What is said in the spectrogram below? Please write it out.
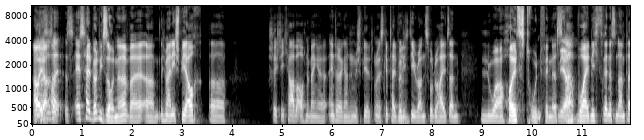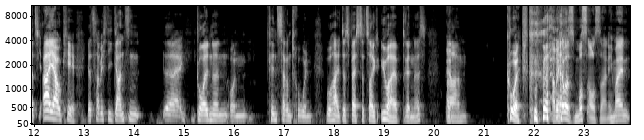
Aber, Aber ja. Es ist, halt, es ist, halt, wirklich so, ne? Weil, ähm, ich meine, ich spiele auch, äh, schrägstrich, habe auch eine Menge Enter the Gungeon gespielt und es gibt halt wirklich mhm. die Runs, wo du halt dann nur Holztruhen findest, ja. da, wo halt nichts drin ist und dann plötzlich, ah ja, okay, jetzt habe ich die ganzen äh, goldenen und finsteren Truhen, wo halt das beste Zeug überall drin ist. Ja. Ähm, cool. Aber ich glaube, es muss auch sein. Ich meine,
